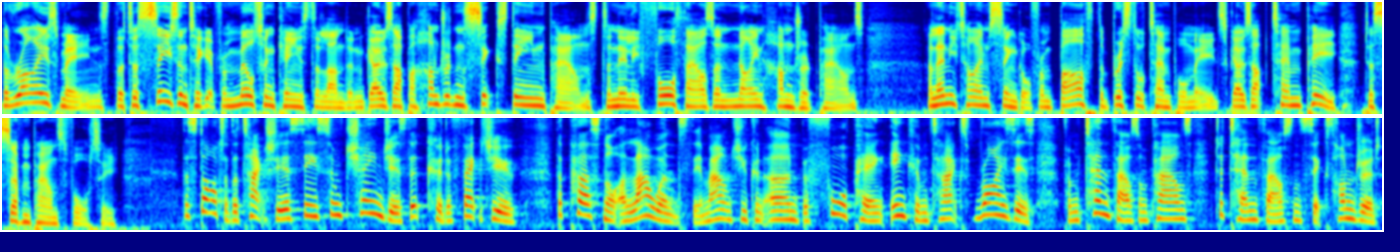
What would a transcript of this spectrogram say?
The rise means that a season ticket from Milton Keynes to London goes up £116 to nearly £4,900. An anytime single from Bath to Bristol Temple Meads goes up 10p to £7.40. The start of the tax year sees some changes that could affect you. The personal allowance, the amount you can earn before paying income tax, rises from £10,000 to £10,600.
